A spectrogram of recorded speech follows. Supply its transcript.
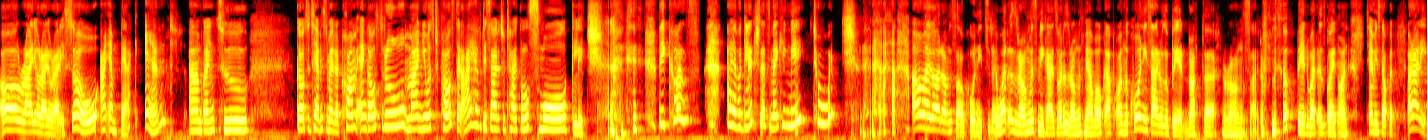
Alrighty, alrighty, alrighty. So I am back and I'm going to go to tamstamay.com and go through my newest post that I have decided to title Small Glitch. because I have a glitch that's making me twitch. oh my god, I'm so corny today. What is wrong with me, guys? What is wrong with me? I woke up on the corny side of the bed, not the wrong side of the bed. What is going on? Tammy, stop it. Alrighty.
